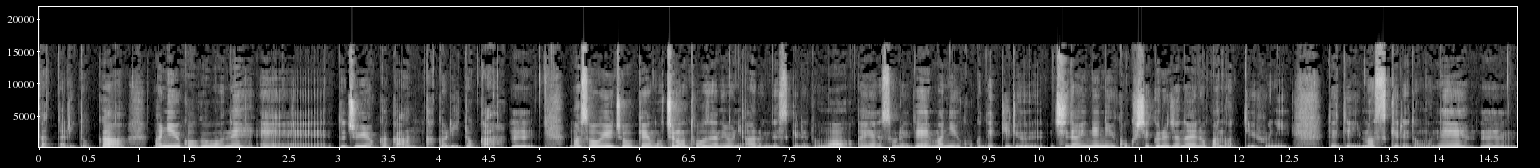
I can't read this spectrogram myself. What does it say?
だったりとか、まあ、入国後ね、えーっと、14日間隔離とか、うん。まあ、そういう条件はもちろん当然のようにあるんですけれども、えーそれで、ま、入国できる、次第にね、入国してくるんじゃないのかなっていうふうに出ていますけれどもね、うん。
